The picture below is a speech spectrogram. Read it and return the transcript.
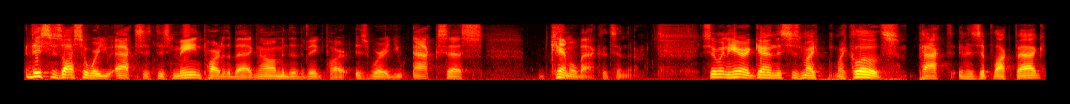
this is also where you access this main part of the bag. Now I'm into the big part, is where you access CamelBak that's in there. So in here again, this is my my clothes packed in a Ziploc bag.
